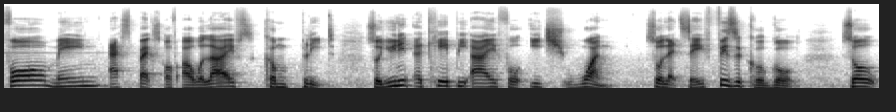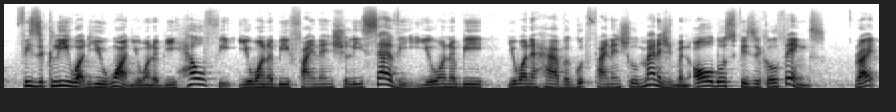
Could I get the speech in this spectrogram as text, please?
Four main aspects of our lives complete. So you need a KPI for each one. So let's say physical goal. So physically what do you want? You want to be healthy, you want to be financially savvy, you want to be you want to have a good financial management, all those physical things, right?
